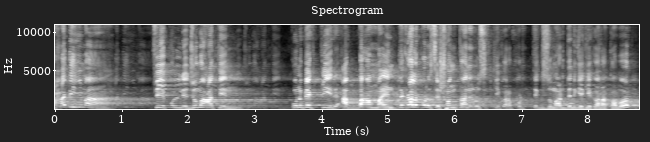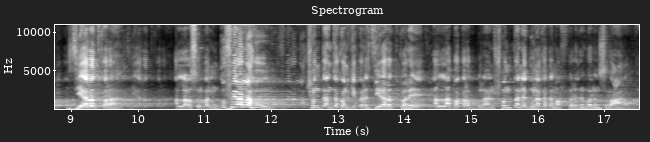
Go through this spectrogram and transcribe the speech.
আহাদিহিমা ফি কুল্লি জুমাআতিন। কোন ব্যক্তির আব্বা, আম্মা ইন্তেকাল করেছে, সন্তানের উচিত কি করা? প্রত্যেক জুমার দিনকে কি করা? কবর জিয়ারত করা। আল্লাহ রসুল বলেন, গুফির লাহু। সন্তান যখন কি করে জিয়ারত করে, আল্লাহ পাক রব্বুল আলামিন সন্তানের গুনাহ খাতা মাফ করে দেন, বলেন, সুবহানাল্লাহ।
